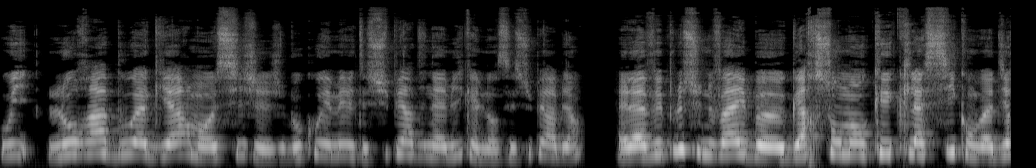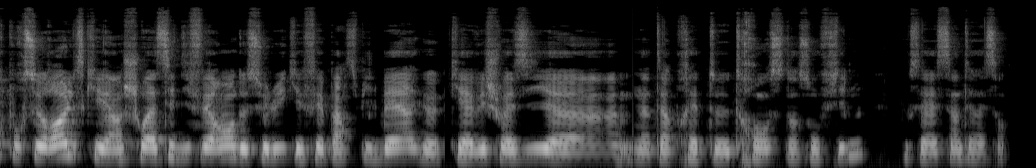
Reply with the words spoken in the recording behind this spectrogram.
Oui, Laura Bouaguiar, moi aussi j'ai beaucoup aimé, elle était super dynamique, elle dansait super bien. Elle avait plus une vibe euh, garçon manqué classique, on va dire, pour ce rôle, ce qui est un choix assez différent de celui qui est fait par Spielberg, euh, qui avait choisi euh, une interprète trans dans son film. Donc c'est assez intéressant.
